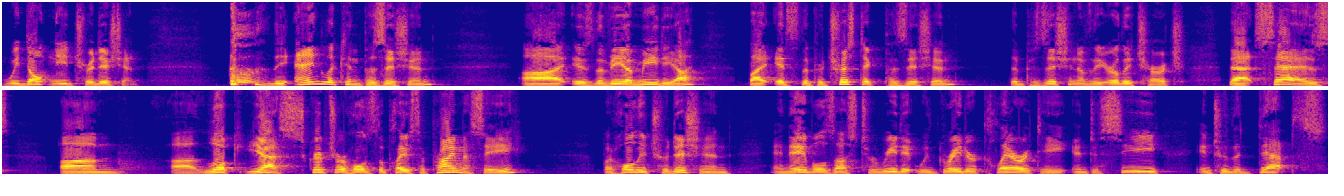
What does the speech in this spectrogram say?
We don't need tradition. the Anglican position uh, is the via media, but it's the patristic position, the position of the early church, that says, um, uh, look, yes, Scripture holds the place of primacy, but holy tradition enables us to read it with greater clarity and to see into the depths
